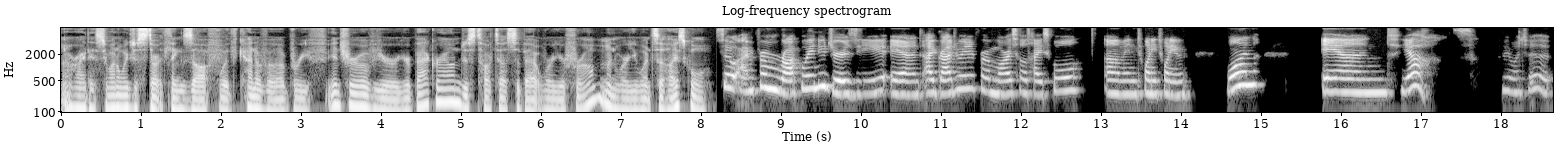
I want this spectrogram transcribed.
All right, so why don't we just start things off with kind of a brief intro of your your background? Just talk to us about where you're from and where you went to high school. So I'm from Rockaway, New Jersey, and I graduated from Morris Hills High School um, in 2021. And yeah, pretty much it.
